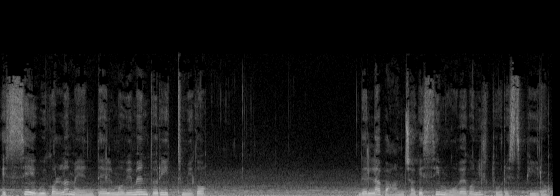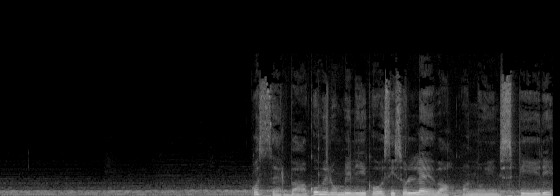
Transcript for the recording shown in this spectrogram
e segui con la mente il movimento ritmico della pancia che si muove con il tuo respiro. Osserva come l'ombelico si solleva quando inspiri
